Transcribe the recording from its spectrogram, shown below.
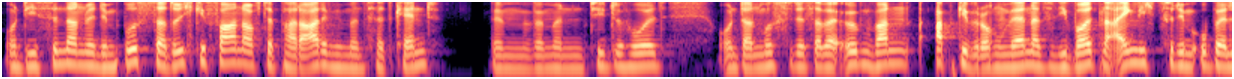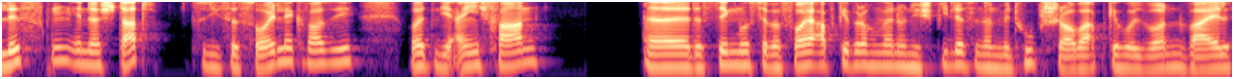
Und die sind dann mit dem Bus da durchgefahren auf der Parade, wie man es halt kennt, wenn, wenn man einen Titel holt. Und dann musste das aber irgendwann abgebrochen werden. Also die wollten eigentlich zu dem Obelisken in der Stadt, zu dieser Säule quasi, wollten die eigentlich fahren. Äh, Das Ding musste aber vorher abgebrochen werden und die Spieler sind dann mit Hubschrauber abgeholt worden, weil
